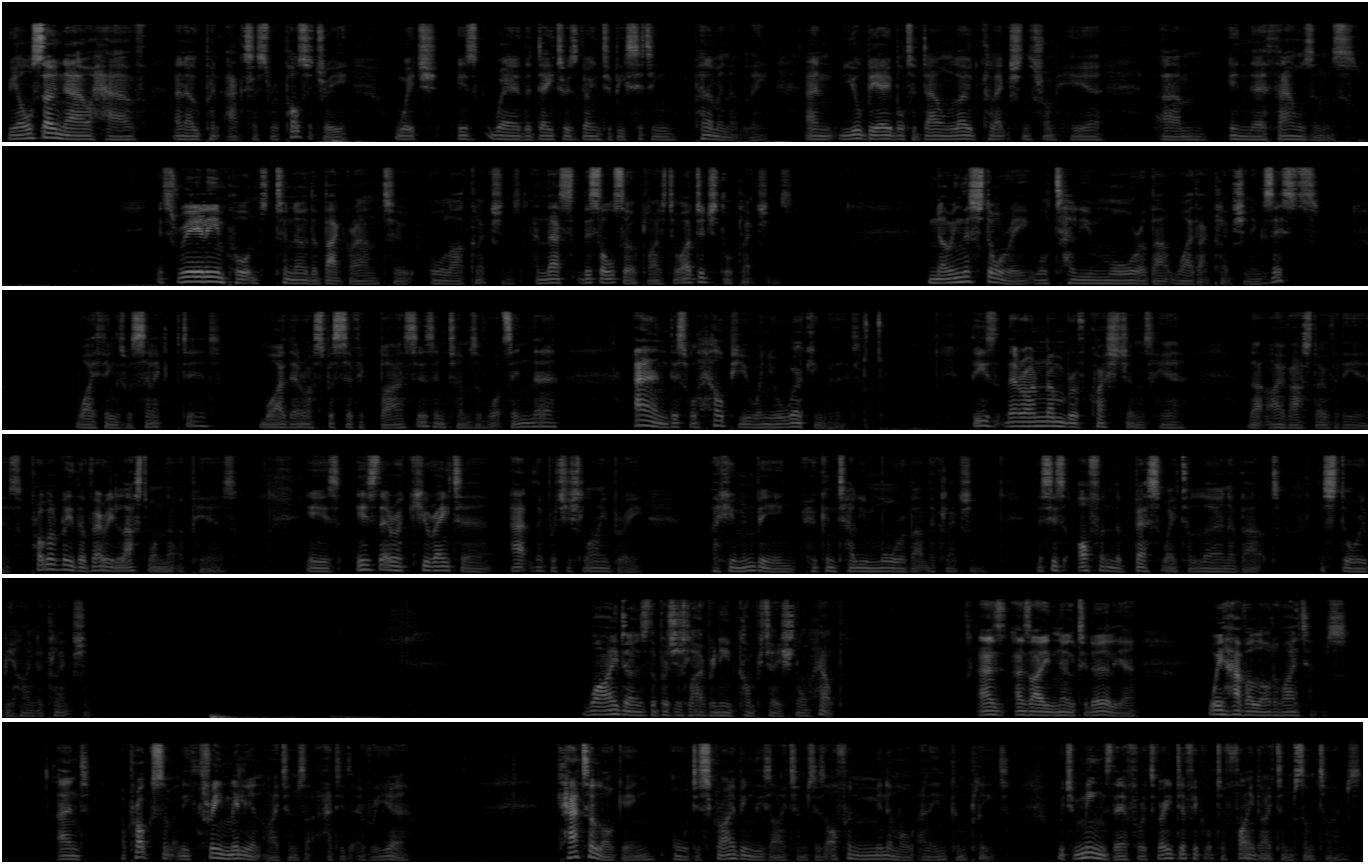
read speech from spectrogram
We also now have an open access repository which is where the data is going to be sitting permanently and you'll be able to download collections from here um, in their thousands. It's really important to know the background to all our collections and that's, this also applies to our digital collections. Knowing the story will tell you more about why that collection exists, why things were selected, why there are specific biases in terms of what's in there, and this will help you when you're working with it. These, there are a number of questions here that I've asked over the years. Probably the very last one that appears is, is there a curator at the British Library, a human being who can tell you more about the collection? This is often the best way to learn about the story behind a collection. Why does the British Library need computational help? As, as I noted earlier, we have a lot of items and approximately 3 million items are added every year. Cataloguing or describing these items is often minimal and incomplete which means therefore it's very difficult to find items sometimes,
